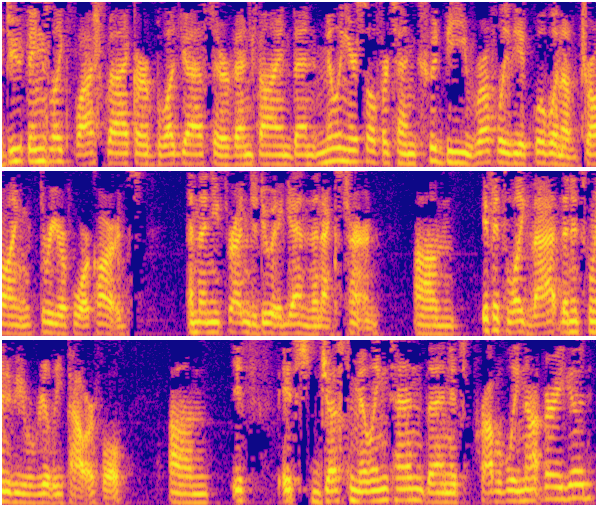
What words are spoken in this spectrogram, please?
do things like Flashback or Bloodghast or Vengevine, then milling yourself for 10 could be roughly the equivalent of drawing three or four cards. And then you threaten to do it again the next turn. Um, if it's like that, then it's going to be really powerful. Um, if it's just milling 10, then it's probably not very good.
